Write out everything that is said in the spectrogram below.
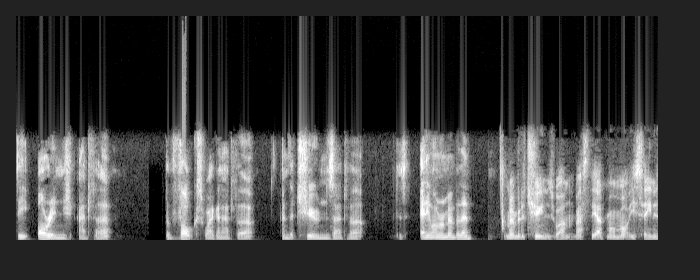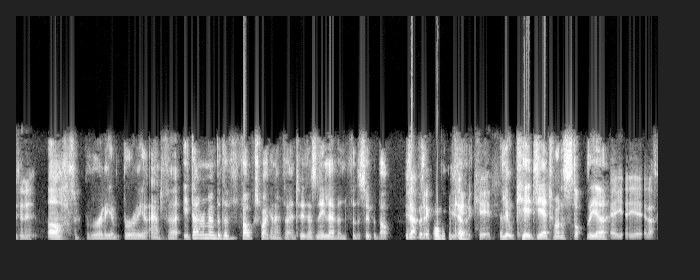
the orange advert, the Volkswagen advert, and the Tunes advert. Does anyone remember them? I remember the Tunes one. That's the Admiral Motti scene, isn't it? Oh, it's a brilliant, brilliant advert. You don't remember the Volkswagen advert in 2011 for the Super Bowl? Is that with the, One with the that kid. with the kid? The little kid, yeah, trying to stop the. Uh, Yeah, yeah, yeah. That's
